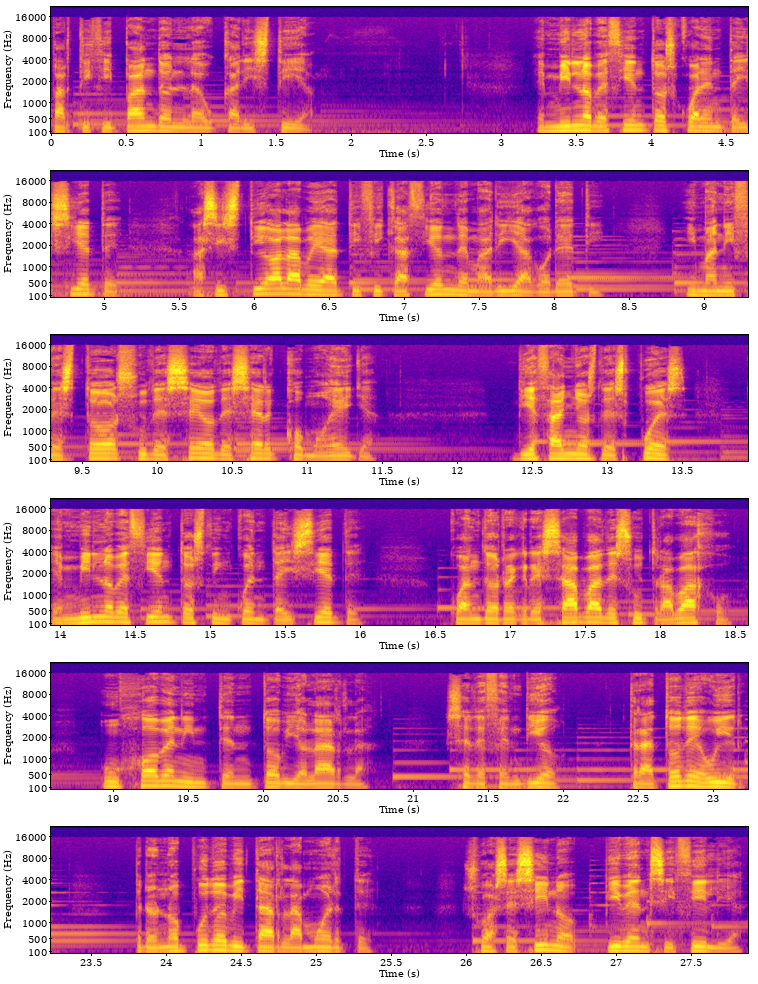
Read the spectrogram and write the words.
participando en la Eucaristía. En 1947 asistió a la beatificación de María Goretti y manifestó su deseo de ser como ella. Diez años después, en 1957, cuando regresaba de su trabajo, un joven intentó violarla. Se defendió, trató de huir, pero no pudo evitar la muerte. Su asesino vive en Sicilia,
